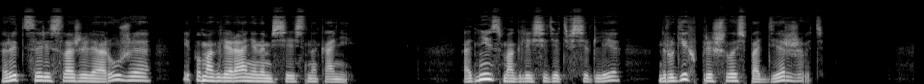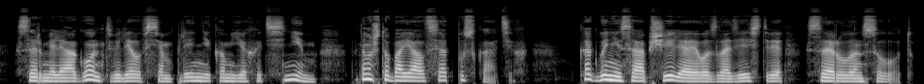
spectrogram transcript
Рыцари сложили оружие и помогли раненым сесть на коней. Одни смогли сидеть в седле, других пришлось поддерживать. Сэр Мелиагонт велел всем пленникам ехать с ним, потому что боялся отпускать их — как бы ни сообщили о его злодействе сэру Ланселоту.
